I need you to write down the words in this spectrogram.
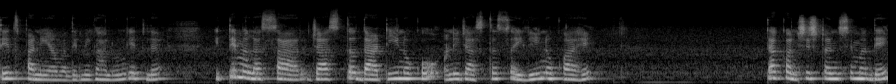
तेच पाणी यामध्ये मी घालून घेतलं इथे मला सार जास्त दाटही नको आणि जास्त सैलही नको आहे. त्या कन्सिस्टन्सीमध्ये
